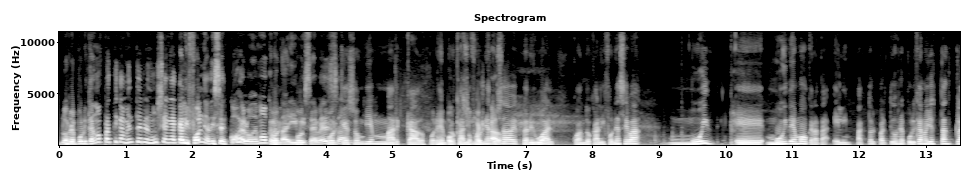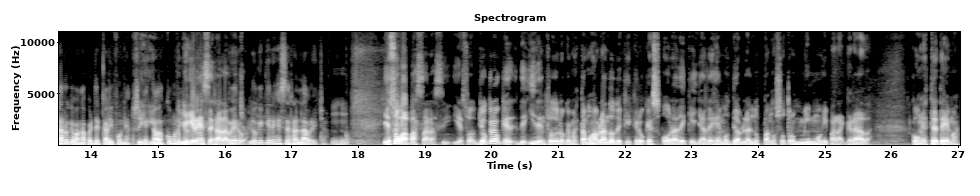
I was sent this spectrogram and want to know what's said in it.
Los republicanos prácticamente renuncian a California, dicen, cógelo, demócrata, Por- y por- viceversa. Porque son bien marcados. Por ejemplo, Porque California, tú sabes, pero igual, cuando California se va muy eh, muy demócrata, el impacto del Partido Republicano, ellos están claros que van a perder California. Sí, Estados como lo New que quieren es cerrar la brecha. Pero lo que quieren es cerrar la brecha. Y eso va a pasar así. Y eso, yo creo que, de- y dentro de lo que me estamos hablando, de que creo que es hora de que ya dejemos de hablarnos para nosotros mismos y para grada con este tema.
